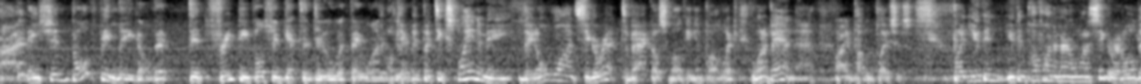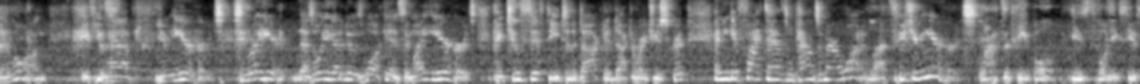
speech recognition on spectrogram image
Uh, they should both be legal. That, that free people should get to do what they want to Okay, do. but, but to explain to me, they don't want cigarette, tobacco smoking in public. They want to ban that or in public places. But you can you can puff on a marijuana cigarette all day long if you have your ear hurts. See right here, that's all you got to do is walk in and say my ear hurts. Pay two fifty to the doctor. Doctor writes you a script, and you get five thousand pounds of marijuana. Lots of- because your ear hurts. Lots of people use the phony excuse.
